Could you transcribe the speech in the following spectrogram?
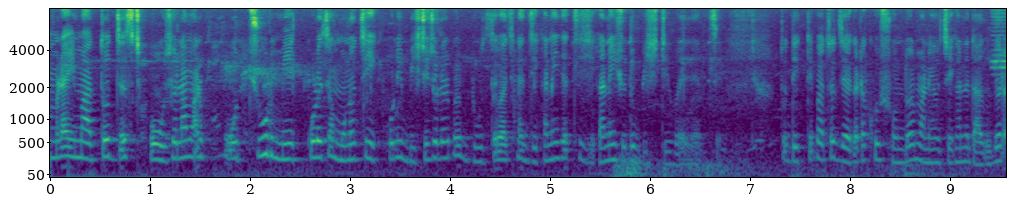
আমরা এই মাত্র জাস্ট পৌঁছলাম আর প্রচুর মেঘ করেছে, মনে হচ্ছে এক্ষুনি বৃষ্টি চলে যাবে বুঝতে পারছি না, যেখানেই যাচ্ছি সেখানেই শুধু বৃষ্টি হয়ে যাচ্ছে। তো দেখতে পাচ্ছ জায়গাটা খুব সুন্দর মানে হচ্ছে এখানে দাদুদের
